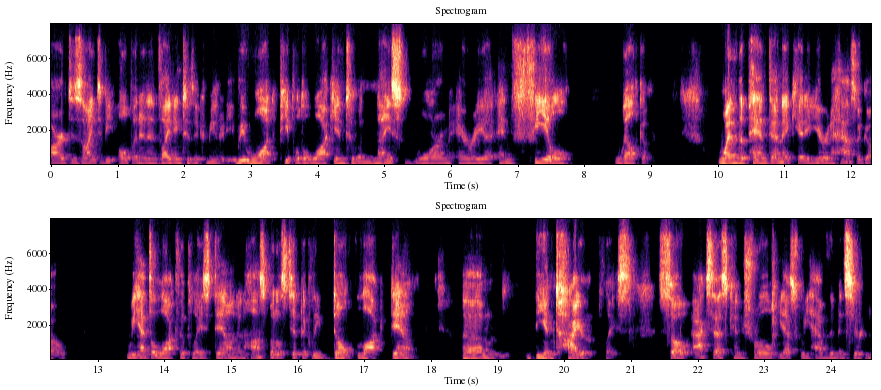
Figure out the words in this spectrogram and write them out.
are designed to be open and inviting to the community. We want people to walk into a nice, warm area and feel welcome. When the pandemic hit a year and a half ago, we had to lock the place down, and hospitals typically don't lock down um, the entire place. So, access control, yes, we have them in certain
